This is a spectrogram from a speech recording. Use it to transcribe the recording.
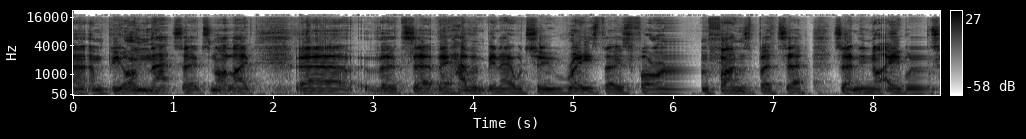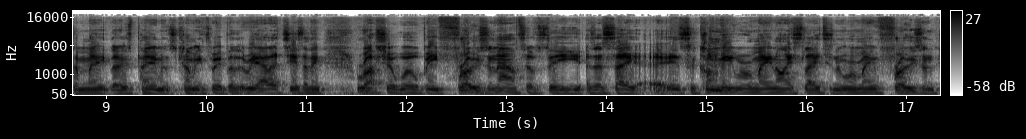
uh, and beyond that. So it's not like uh, that uh, they haven't been able to raise those foreign funds, but uh, certainly not able to make those payments coming through. But the reality is, I think Russia will be frozen out of the, as I say, its economy will remain isolated and it will remain frozen,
